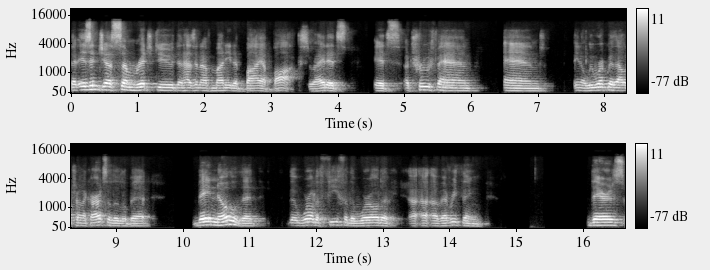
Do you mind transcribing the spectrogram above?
that isn't just some rich dude that has enough money to buy a box, right? It's it's a true fan, and you know we work with Electronic Arts a little bit. They know that the world of FIFA, the world of uh, of everything, there's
